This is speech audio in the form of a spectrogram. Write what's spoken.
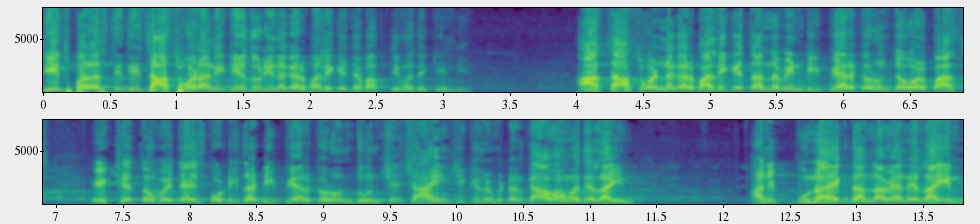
तीच परिस्थिती सासवड आणि जेजुरी नगरपालिकेच्या बाबतीमध्ये केली आज सासवड नगरपालिकेचा नवीन डीपीआर करून जवळपास एकशे चव्वेचाळीस कोटीचा डीपीआर करून दोनशे शहाऐंशी किलोमीटर गावामध्ये लाईन आणि पुन्हा एकदा नव्याने लाईन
